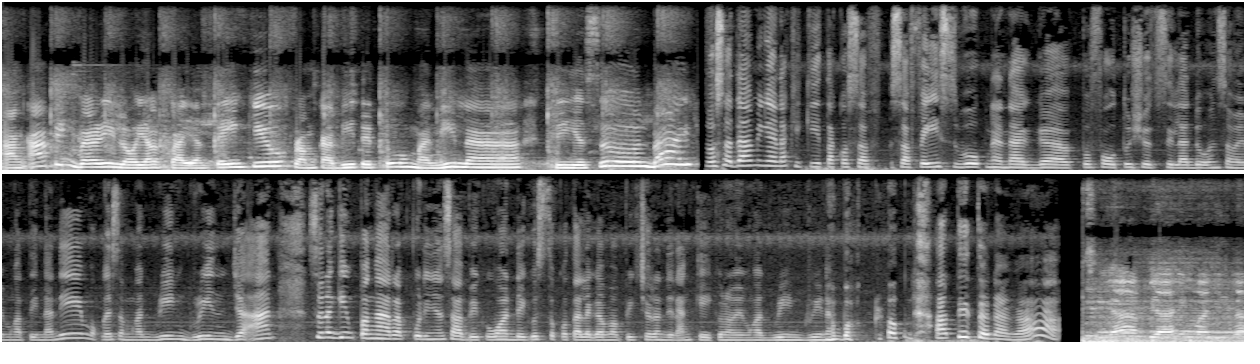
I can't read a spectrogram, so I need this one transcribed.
Ang aking very loyal client. Thank you from Cavite to Manila. See you soon. Bye! So sa dami nga nakikita ko sa sa Facebook na nag uh, sila doon sa may mga tinanim o kaya sa mga green green diyan. So naging pangarap ko din yan. Sabi ko one day gusto ko talaga mapicturean din ang cake ko na may mga green green na background. At ito na nga. Yan, biyaheng Manila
